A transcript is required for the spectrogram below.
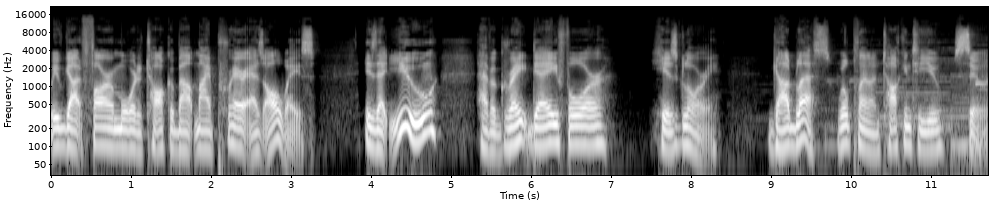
We've got far more to talk about. My prayer, as always, is that you have a great day for His glory. God bless. We'll plan on talking to you soon.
